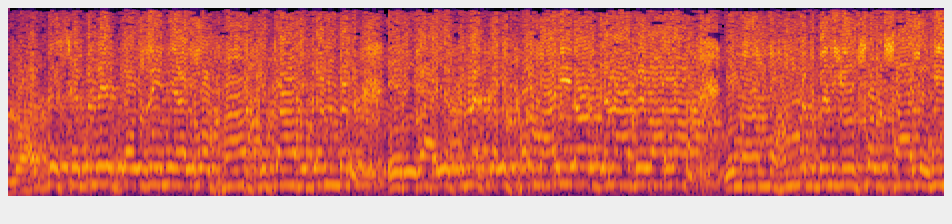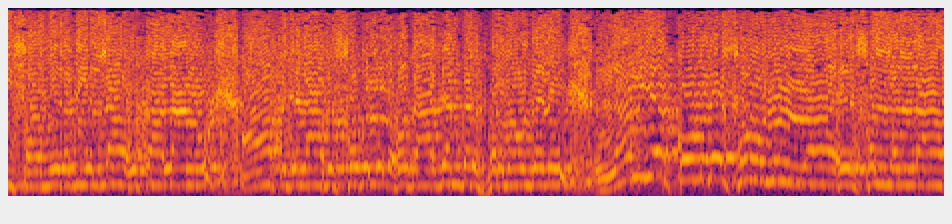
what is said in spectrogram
محدث ابن جوزی نے الوفا کتاب کے اندر یہ روایت نقل فرمائی اور جناب والا امام محمد بن یوسف صالحی شامی رضی اللہ تعالیٰ نو آپ جناب سبل الہدا کے اندر فرما نے، لم یکم رسول اللہ صلی اللہ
